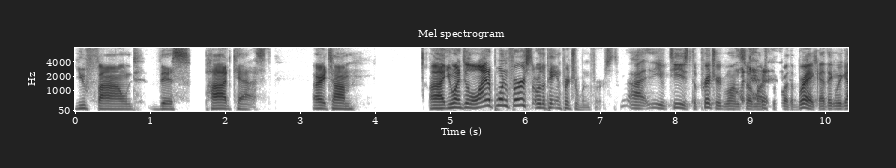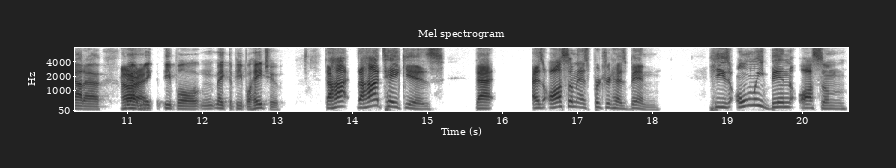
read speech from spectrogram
you found this podcast. All right, Tom. Uh, you want to do the lineup one first or the Payton Pritchard one first? Uh, you teased the Pritchard one so much before the break. I think we gotta, we gotta right. make the people make the people hate you. The hot the hot take is that as awesome as Pritchard has been, he's only been awesome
